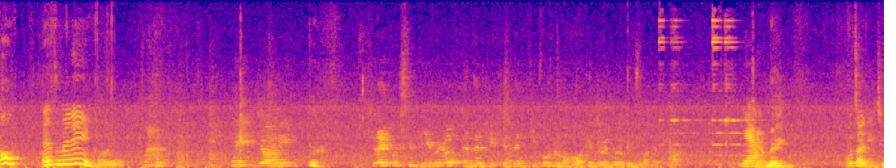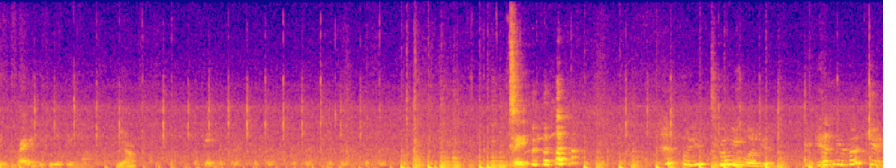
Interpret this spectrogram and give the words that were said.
Oh, that's my name on it. Hey, Jonny. Should I post a BeReal and then and then people from the hall can join Logan's live? Yeah. Can they? What's on YouTube, right? If you get the account. Yeah. Okay. Wait. What are you doing, Logan? You're getting your butt kicked.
